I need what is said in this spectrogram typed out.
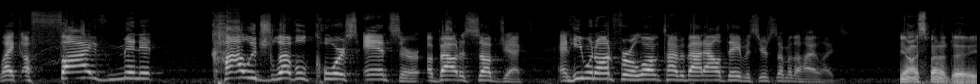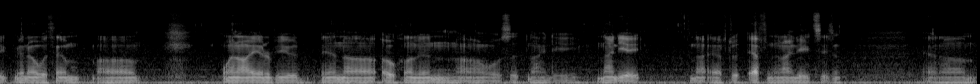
like a five minute college level course answer about a subject. And he went on for a long time about Al Davis. Here's some of the highlights. You know, I spent a day, you know, with him um, when I interviewed in uh, Oakland in, uh, what was it, 90, 98, after, after the 98 season. And, um,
